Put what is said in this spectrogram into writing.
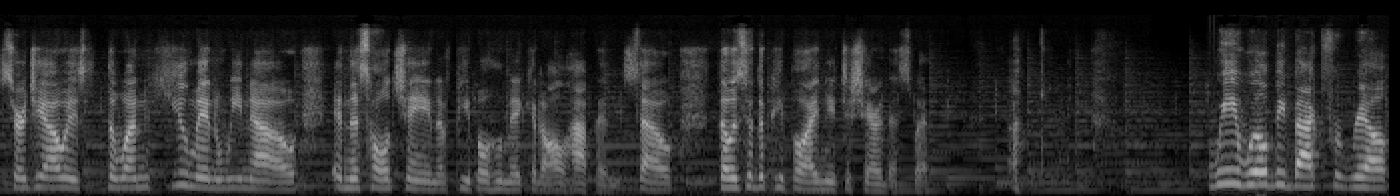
Sergio is the one human we know in this whole chain of people who make it all happen. So, those are the people I need to share this with. Okay. We will be back for real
